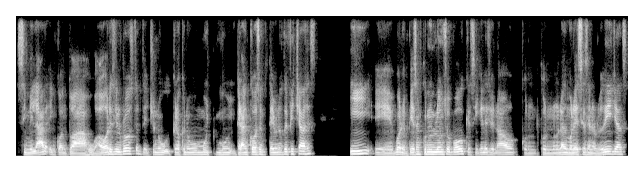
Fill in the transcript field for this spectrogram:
similar en cuanto a jugadores y el roster. De hecho, no, creo que no hubo muy, muy gran cosa en términos de fichajes. Y eh, bueno, empiezan con un Lonzo Ball que sigue lesionado con, con unas molestias en las rodillas.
